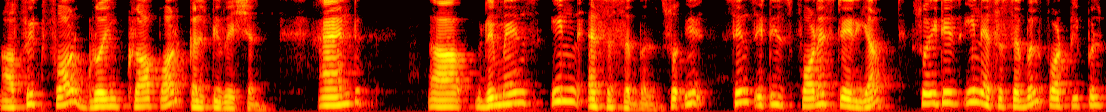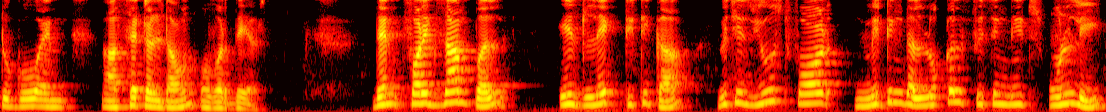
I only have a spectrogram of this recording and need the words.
uh, fit for growing crop or cultivation and uh, remains inaccessible. So it, since it is forest area, so it is inaccessible for people to go and uh, settle down over there. Then for example is Lake Titicaca which is used for meeting the local fishing needs only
